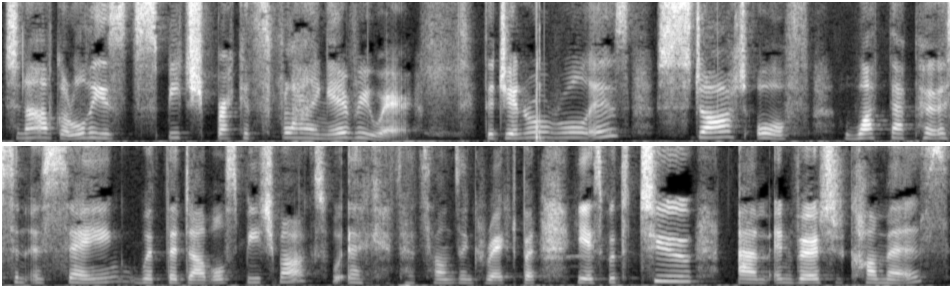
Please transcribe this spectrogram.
So now I've got all these speech brackets flying everywhere. The general rule is start off what that person is saying with the double speech marks. Okay, that sounds incorrect, but yes, with two um, inverted commas.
